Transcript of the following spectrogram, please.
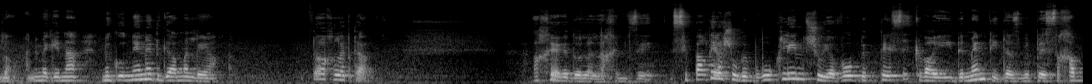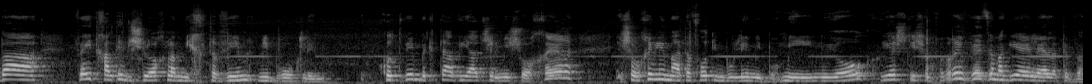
לא, אני מגנה, מגוננת גם עליה. זו החלטה. אחי הגדול הלך עם זה. סיפרתי לה שהוא בברוקלין, שהוא יבוא בפסח, כבר היא דמנטית, אז בפסח הבא, והתחלתי לשלוח לה מכתבים מברוקלין. כותבים בכתב יד של מישהו אחר, שולחים לי מעטפות עם בולים מניו יורק, יש לי שם חברים, וזה מגיע אליה לתיבה.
